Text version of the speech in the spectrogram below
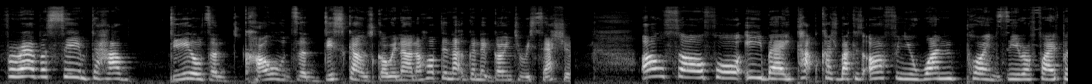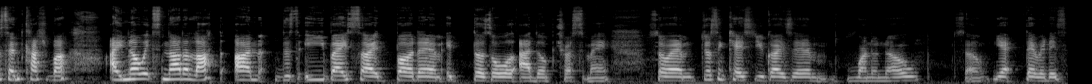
forever seem to have deals and codes and discounts going on. I hope they're not going to go into recession also for eBay, TopCashback is offering you 1.05% cashback. I know it's not a lot on this eBay site, but um, it does all add up, trust me. So um, just in case you guys um, want to know. So yeah, there it is.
